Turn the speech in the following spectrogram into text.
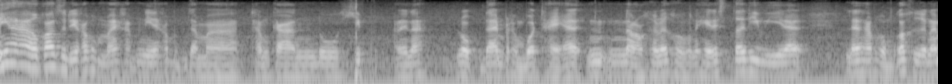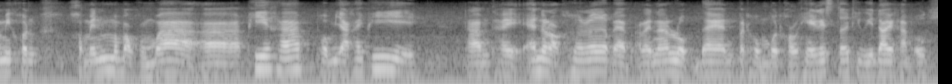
นี่ฮะเราก็สวัสดีครับผมไม้ครับนี้นะครับผมจะมาทำการดูคลิปอะไรนะหลบแดนปฐมบทไทยหนังเฮอร์เรอร์ของเฮลิสเตอร์ทีวีแล้วแล้วครับผมก็คือนะมีคนคอมเมนต์มาบอกผมว่าพี่ครับผมอยากให้พี่ทำไทยแอนนล็อกเฮอร์เรอร์แบบอะไรนะหลบแดนปฐมบทของเฮลิสเตอร์ทีวีได้ครับโอเค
